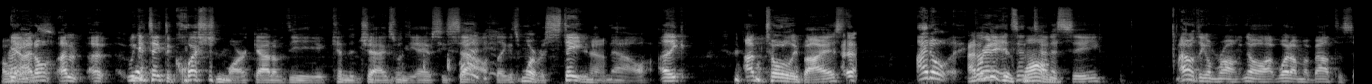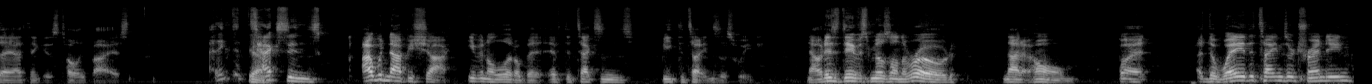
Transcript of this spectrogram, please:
Oh, yeah, I don't. I don't. Uh, we can take the question mark out of the can the Jags win the AFC South? Like it's more of a statement yeah. now. Like I'm totally biased. I don't. I don't granted, it's, it's in wrong. Tennessee. I don't think I'm wrong. No, what I'm about to say, I think, is totally biased. I think the yeah. Texans. I would not be shocked, even a little bit, if the Texans beat the Titans this week. Now it is Davis Mills on the road, not at home, but the way the Titans are trending,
